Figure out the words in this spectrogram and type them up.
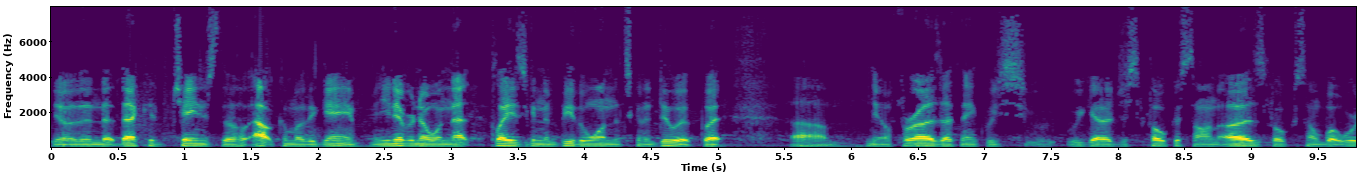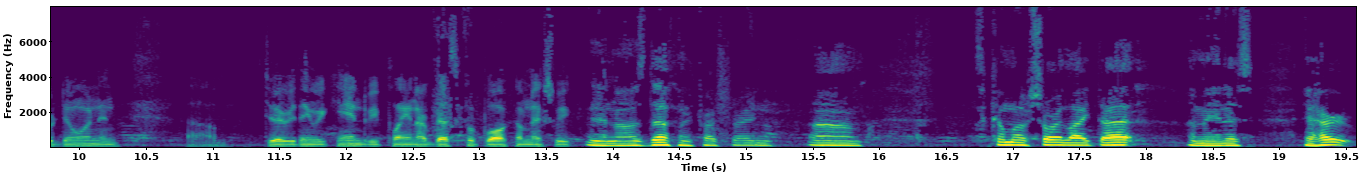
you know, then that, that could change the outcome of the game. And you never know when that play is going to be the one that's going to do it. But um, you know, for us, I think we we got to just focus on us, focus on what we're doing, and um, do everything we can to be playing our best football come next week. Yeah, no, it's definitely frustrating um, to come up short like that. I mean, it's it hurt,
